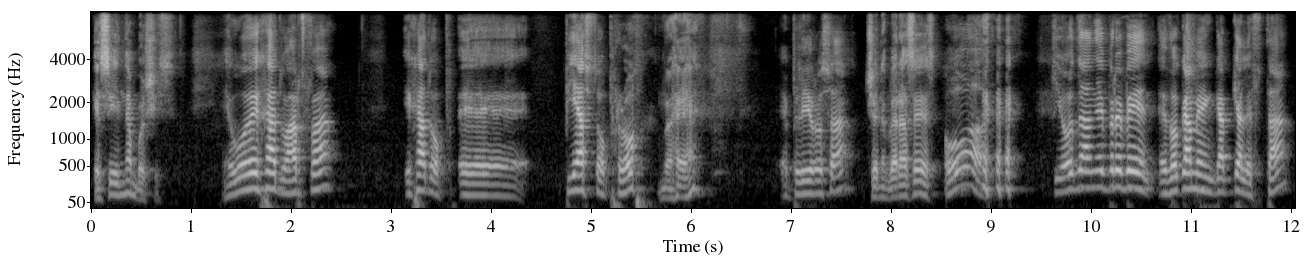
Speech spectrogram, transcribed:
Εσύ είναι να είσαι. Εγώ είχα το Α, είχα το. Ε, επία στο pro, Ναι. επλήρωσα. Και να περάσεις. Ω, και όταν έπρεπε, εδώ κάμε κάποια λεφτά,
